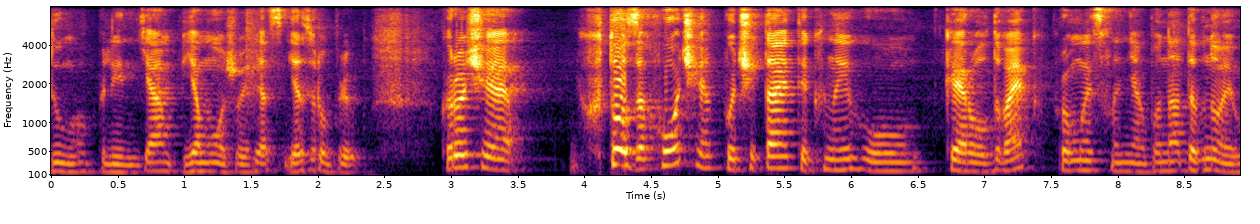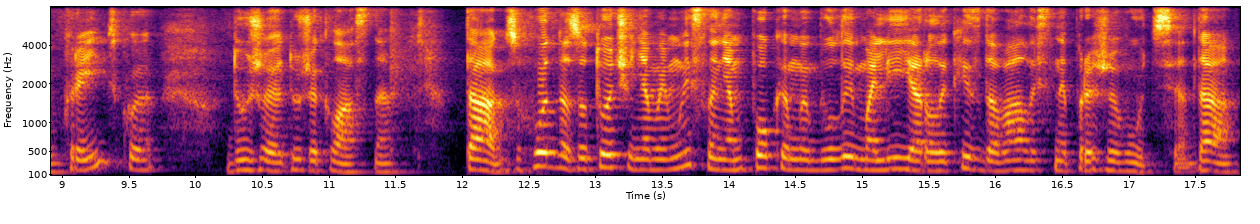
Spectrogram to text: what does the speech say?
думав, блін, я я можу, я, я зроблю. Коротше, хто захоче, почитайте книгу Керол Двек про мислення. Вона давно є українською, дуже, дуже класна. Так, згодна з оточенням і мисленням, поки ми були малі, ярлики, здавалось, не приживуться. Да.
